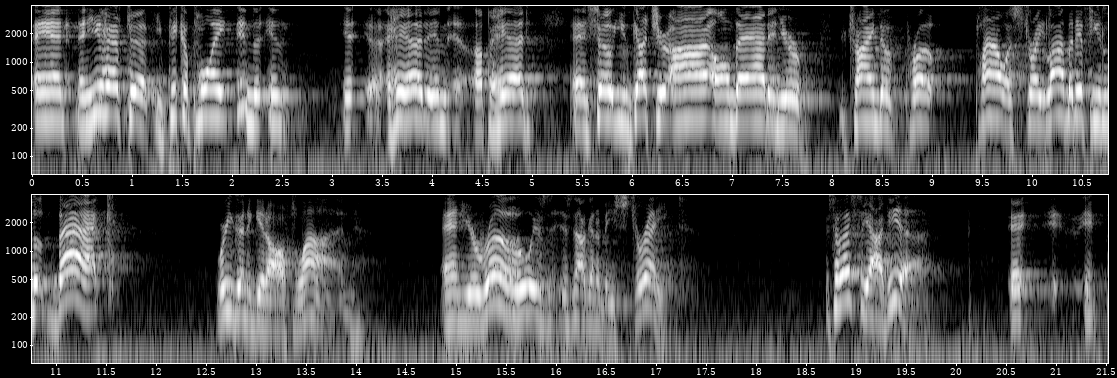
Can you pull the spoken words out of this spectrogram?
And, and you have to, you pick a point in the, in, ahead and up ahead. And so you've got your eye on that and you're, you're trying to pro, plow a straight line. But if you look back, where are you going to get off line? And your row is, is not going to be straight. So that's the idea. It, it,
